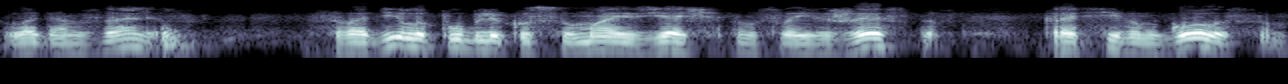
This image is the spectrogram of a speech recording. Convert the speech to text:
Лагонзалес сводила публику с ума изяществом своих жестов, красивым голосом,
